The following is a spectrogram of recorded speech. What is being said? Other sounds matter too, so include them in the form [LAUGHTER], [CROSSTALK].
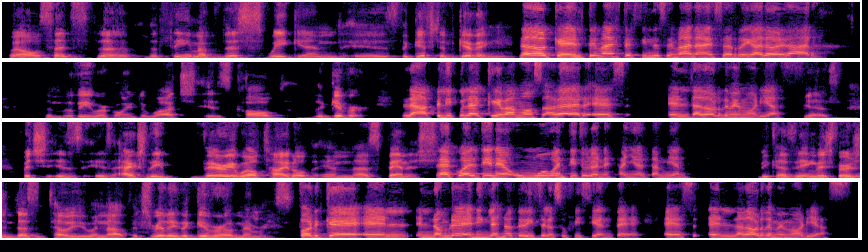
Well, since the, the theme of this weekend is the gift of giving, Dado que el tema de este fin de semana es el regalo de dar, the movie we're going to watch is called The Giver. la película que vamos a ver es El dador de memorias, Yes, which is, is actually very well titled in uh, Spanish la cual tiene un muy buen título en español también, because the English version doesn't tell you enough. It's really the giver of memories. porque el, el nombre en inglés no te dice lo suficiente, es El dador de memorias.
